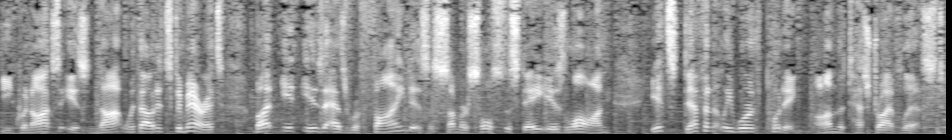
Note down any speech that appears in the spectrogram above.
Equinox is not without its demerits, but it is as refined as a summer solstice day is long. It's definitely worth putting on the test drive list.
